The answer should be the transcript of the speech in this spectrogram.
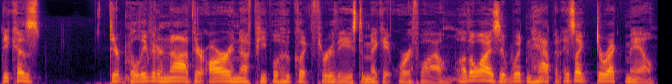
Because there, believe it or not, there are enough people who click through these to make it worthwhile. Otherwise, it wouldn't happen. It's like direct mail.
